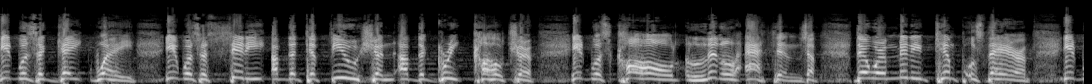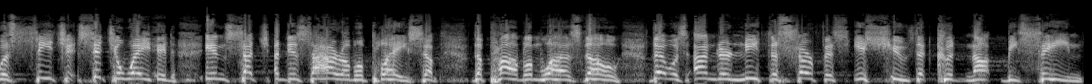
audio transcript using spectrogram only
It was a gateway. It was a city of the diffusion of the Greek culture. It was called Little Athens. There were many temples there. It was situated in such a desirable place. The problem was though, there was underneath the surface issue issues that could not be seen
